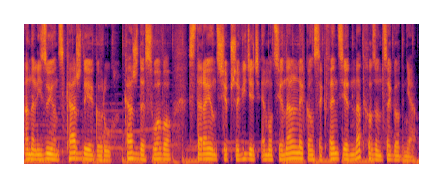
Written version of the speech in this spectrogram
analizując każdy jego ruch, każde słowo, starając się przewidzieć emocjonalne konsekwencje nadchodzącego dnia.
